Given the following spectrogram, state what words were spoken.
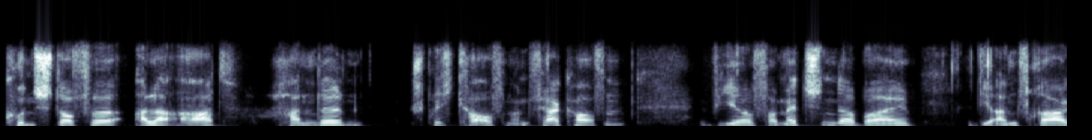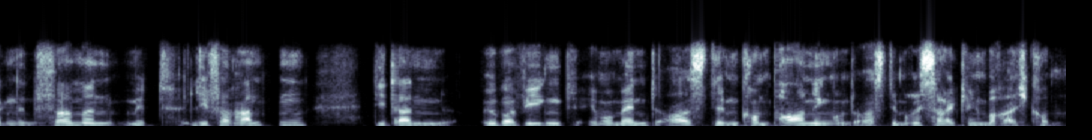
Kunststoffe aller Art handeln, sprich kaufen und verkaufen. Wir vermatchen dabei die anfragenden Firmen mit Lieferanten, die dann überwiegend im Moment aus dem Compounding und aus dem Recyclingbereich kommen.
